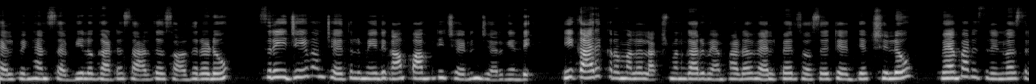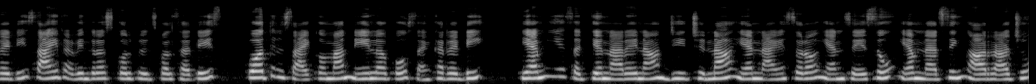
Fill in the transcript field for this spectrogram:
హెల్పింగ్ హ్యాండ్ సభ్యులు ఘటసారథ సోదరుడు శ్రీ జీవన్ చేతుల మీదుగా పంపిణీ చేయడం జరిగింది. ఈ కార్యక్రమంలో లక్ష్మణ్ గారు వెంపాడ వెల్ఫేర్ సొసైటీ అధ్యక్షులు Vempada Srinivas Reddy Sai Ravindra school principal Satish Pothini Sai Kumar Neelapu Shankar Reddy MA Satyanarayana G Chinna N Nageswararao N Sesu M Narsing R Raju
